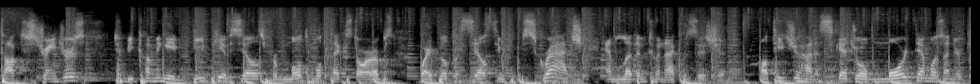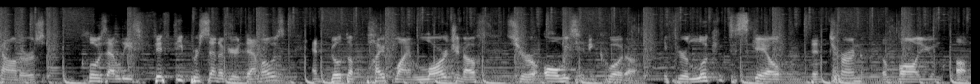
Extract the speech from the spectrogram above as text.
talk to strangers to becoming a VP of sales for multiple tech startups where I built a sales team from scratch and led them to an acquisition. I'll teach you how to schedule more demos on your calendars, close at least 50% of your demos, and build a pipeline large enough so you're always hitting quota. If you're looking to scale, then turn the volume up.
